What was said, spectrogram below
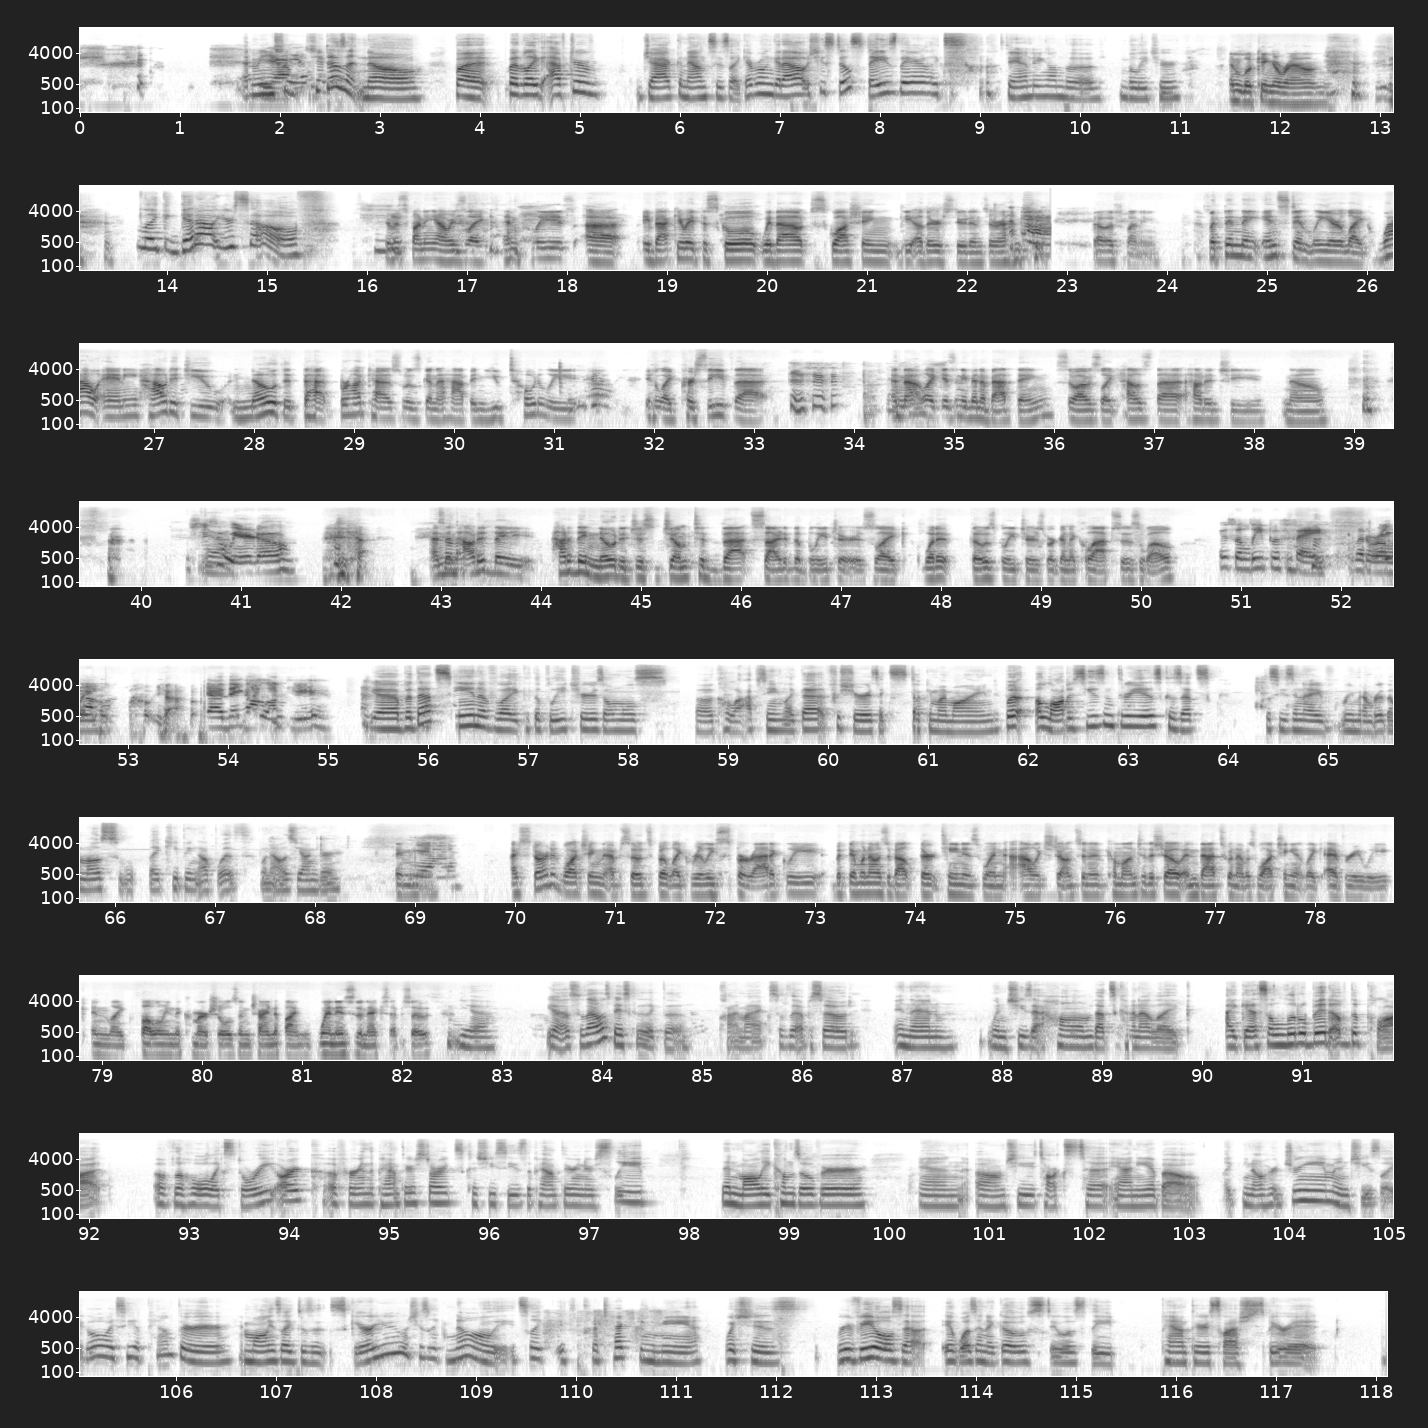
I mean, Yeah. she, she doesn't know, but but like after Jack announces like everyone get out, she still stays there, like standing on the bleacher. And looking around. Like, get out yourself. It was funny how he's like, and please uh, evacuate the school without squashing the other students around you. That was funny. But then they instantly are like, wow, Annie, how did you know that that broadcast was going to happen? You totally uh, like perceived that. And that like isn't even a bad thing. So I was like, how's that? How did she know? She's Yeah. a weirdo. yeah. And So then that- how did they how did they know to just jump to that side of the bleachers? Like what if those bleachers were gonna collapse as well? It's a leap of faith, literally. Yeah. Oh yeah. Yeah, they got lucky. Yeah, but that scene of like the bleachers almost uh, collapsing like that for sure is like stuck in my mind. But a lot of season three is because that's the season I remember the most, like keeping up with when I was younger. Same here. I started watching the episodes, but like really sporadically. But then when I was about 13 is when Alexz Johnson had come onto the show, and that's when I was watching it like every week and like following the commercials and trying to find when is the next episode. Yeah. Yeah. So that was basically like the climax of the episode. And then when she's at home, that's kind of like, I guess, a little bit of the plot of the whole like story arc of her and the Panther starts because she sees the Panther in her sleep. Then Molly comes over and um, she talks to Annie about like, you know, her dream. And she's like, Oh, I see a panther. And Molly's like, Does it scare you? And she's like, No, it's like, it's protecting me, which is reveals that it wasn't a ghost it was the panther slash spirit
